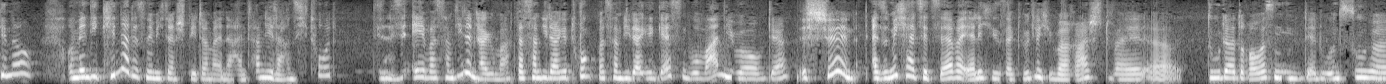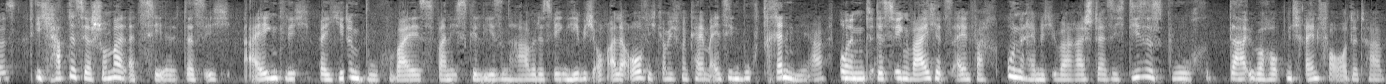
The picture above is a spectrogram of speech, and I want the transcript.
Genau. Und wenn die Kinder das nämlich dann später mal in der Hand haben, die lachen sich tot. Die sagen, ey, was haben die denn da gemacht? Was haben die da getrunken? Was haben die da gegessen? Wo waren die überhaupt? Ja, ist schön. Also mich hat es jetzt selber ehrlich gesagt wirklich überrascht, weil äh, du da draußen, der du uns zuhörst, ich habe das ja schon mal erzählt, dass ich eigentlich bei jedem Buch weiß, wann ich es gelesen habe. Deswegen hebe ich auch alle auf. Ich kann mich von keinem einzigen Buch trennen, ja. Und deswegen war ich jetzt einfach unheimlich überrascht, dass ich dieses Buch da überhaupt nicht rein verortet habe.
